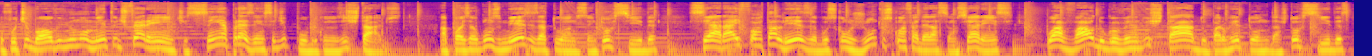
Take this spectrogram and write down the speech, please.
o futebol vive um momento diferente, sem a presença de público nos estádios. Após alguns meses atuando sem torcida, Ceará e Fortaleza buscam, juntos com a Federação Cearense, o aval do governo do estado para o retorno das torcidas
